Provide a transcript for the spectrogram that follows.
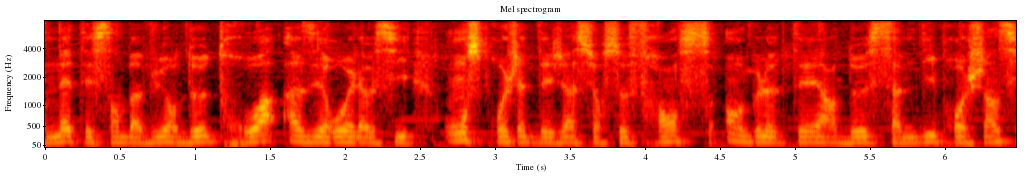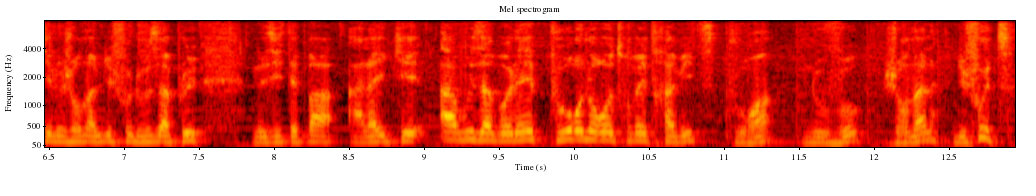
net et sans bavure de 3 à 0. Et là aussi, on se projette déjà sur ce France-Angleterre de samedi prochain. Si le journal du foot vous a plu, n'hésitez pas à liker, à vous abonner pour nous retrouver très vite pour un nouveau journal du foot.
